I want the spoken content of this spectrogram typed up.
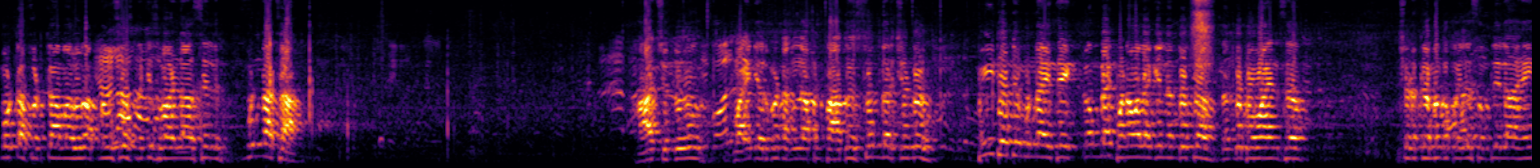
मोठा फटका मारून आत्मविश्वास नक्कीच वाढला. असेल मुन्नाचा. हा चेंडू वाईट एअरपोर्ट टाकलेला आपण पाहतोय. सुंदर चेंडू. पीठ होते मुन्ना इथे. कमबॅक म्हणावं लागेल नंदूचं. नंदू पवारांचं. षटक क्रमांक पहिलं संपलेला आहे.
